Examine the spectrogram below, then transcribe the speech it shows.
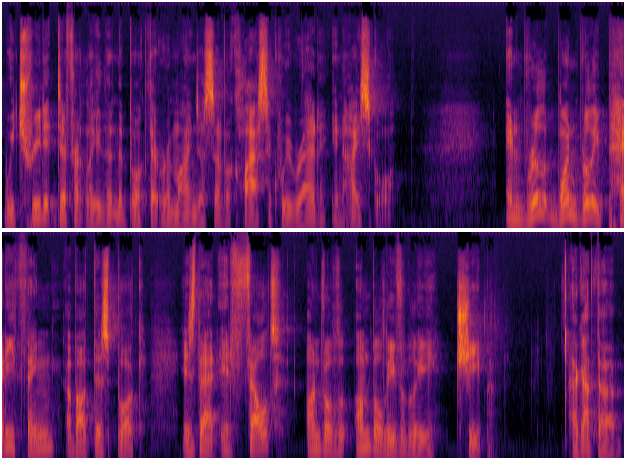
we treat it differently than the book that reminds us of a classic we read in high school. And really, one really petty thing about this book is that it felt unbe- unbelievably cheap. I got the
